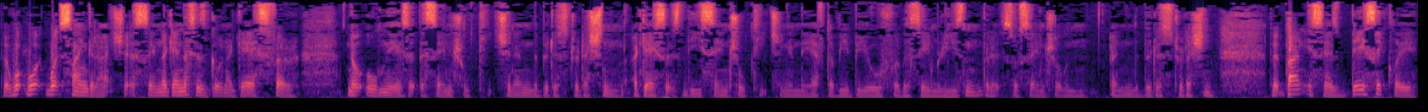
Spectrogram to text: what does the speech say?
But what, what, what is saying, again, this is going, I guess, for not only is it the central teaching in the Buddhist tradition, I guess it's the central teaching in the FWBO for the same reason that it's so central in, in the Buddhist tradition. But Bhante says basically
